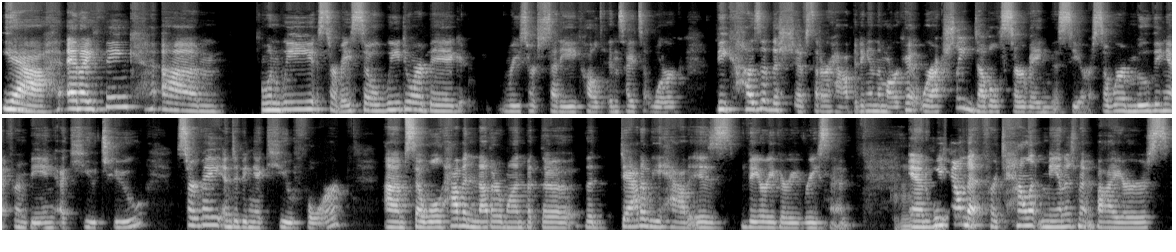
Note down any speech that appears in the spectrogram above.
Yeah. And I think um, when we survey, so we do our big research study called Insights at Work because of the shifts that are happening in the market, we're actually double surveying this year. So we're moving it from being a Q2 survey into being a Q4. Um, so we'll have another one, but the the data we have is very very recent, mm-hmm. and we found that for talent management buyers,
